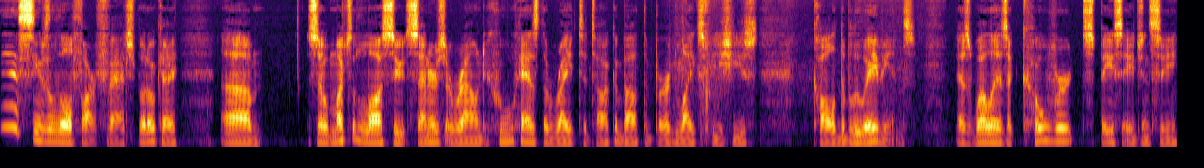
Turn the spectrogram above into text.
Eh, seems a little far fetched, but okay. Um, so much of the lawsuit centers around who has the right to talk about the bird like species called the blue avians, as well as a covert space agency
